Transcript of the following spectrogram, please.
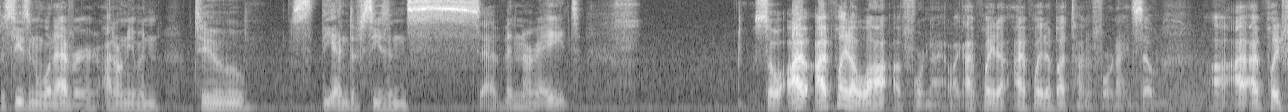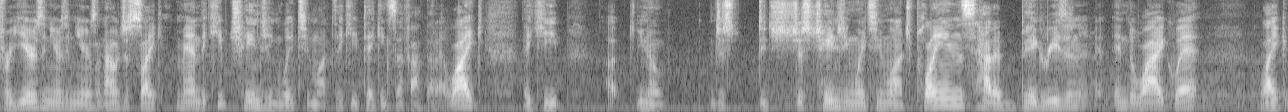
to season whatever. I don't even to the end of season seven or eight. So I I played a lot of Fortnite. Like I played a I played a butt ton of Fortnite. So uh, I I played for years and years and years, and I was just like, man, they keep changing way too much. They keep taking stuff out that I like. They keep, uh, you know, just just changing way too much. Planes had a big reason into why I quit. Like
